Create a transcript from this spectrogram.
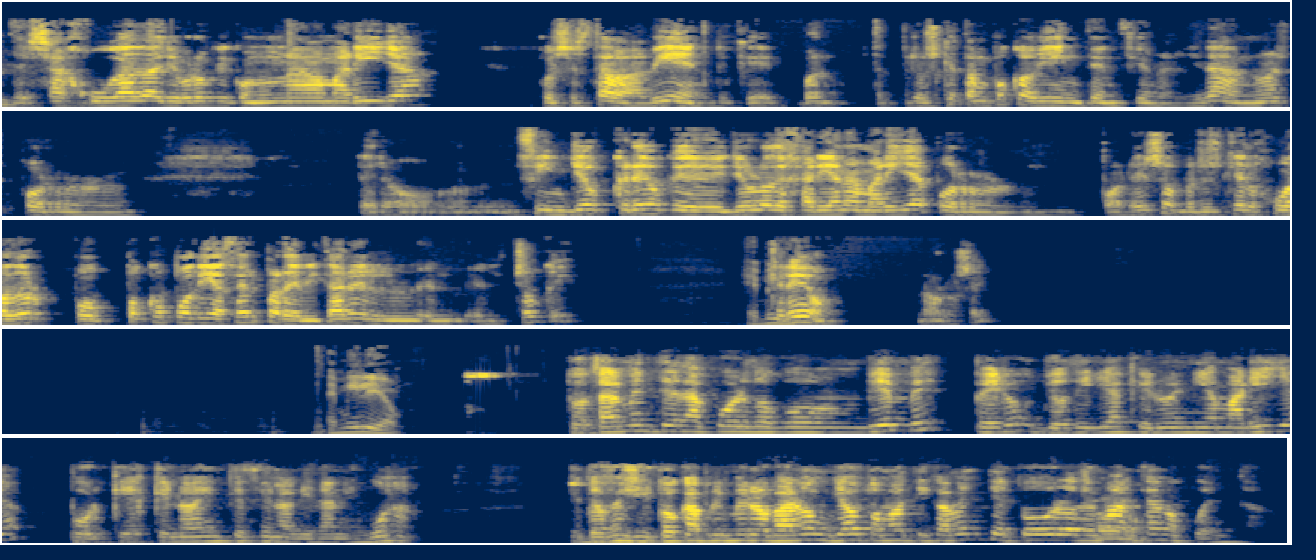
esa jugada yo creo que con una amarilla, pues estaba bien, que, bueno, pero es que tampoco había intencionalidad, no es por... Pero, en fin, yo creo que yo lo dejaría en amarilla por, por eso, pero es que el jugador po- poco podía hacer para evitar el, el- el choque, Emilio, creo, no lo sé. Emilio, Totalmente de acuerdo con Bienve, pero yo diría que no es ni amarilla porque es que no hay intencionalidad ninguna. Entonces, si toca primero el balón, ya automáticamente todo lo demás Claro. ya no cuenta.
